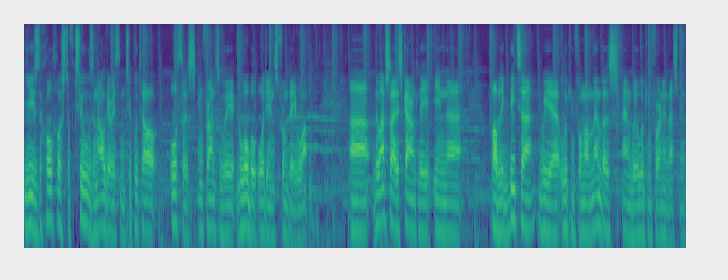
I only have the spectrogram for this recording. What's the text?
use the whole host of tools and algorithms to put our authors in front of the global audience from day one. Uh, the website is currently in uh, public beta. We are looking for more members and we're looking for an investment.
